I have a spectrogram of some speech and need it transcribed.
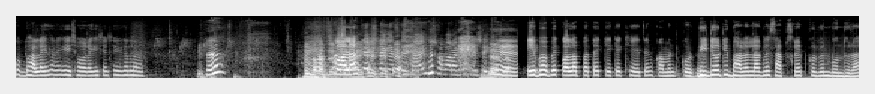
খুব ভালো লাগছে নাকি? সবার আগে শেষ হয়ে গেল? হ্যাঁ? হয়ে হয়ে এভাবে কলা পাতায় কে কে খেয়েছেন কমেন্ট করবেন। ভিডিওটি ভালো লাগলে সাবস্ক্রাইব করবেন বন্ধুরা।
